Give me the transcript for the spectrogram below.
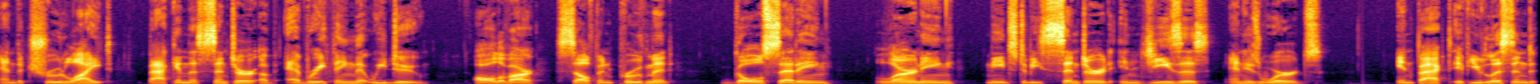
and the true light back in the center of everything that we do. All of our self improvement, goal setting, learning needs to be centered in Jesus and His words. In fact, if you listened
